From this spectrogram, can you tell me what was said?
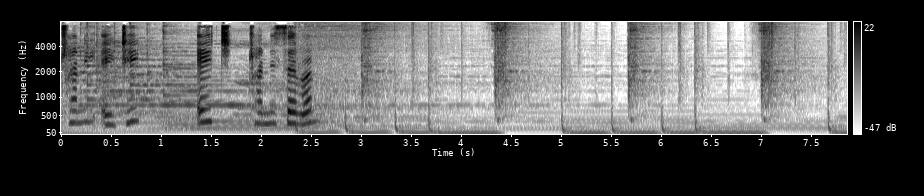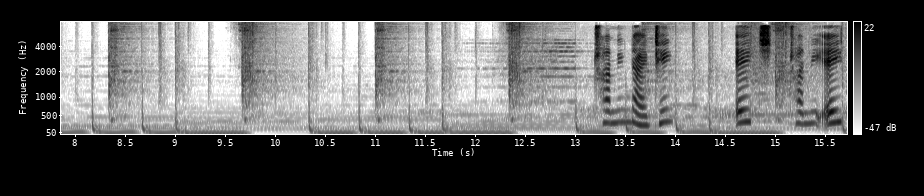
2018 age twenty seven. Twenty nineteen, age twenty eight.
